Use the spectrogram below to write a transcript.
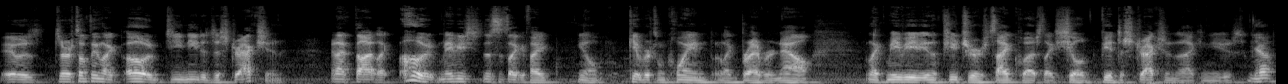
it was there was something like, oh, do you need a distraction? And I thought like, oh, maybe this is like if I you know give her some coin or like bribe her now, like maybe in the future side quest like she'll be a distraction that I can use. yeah.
